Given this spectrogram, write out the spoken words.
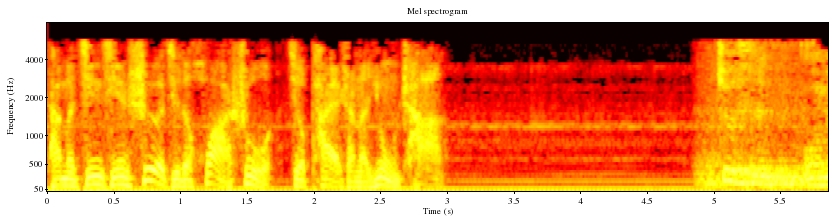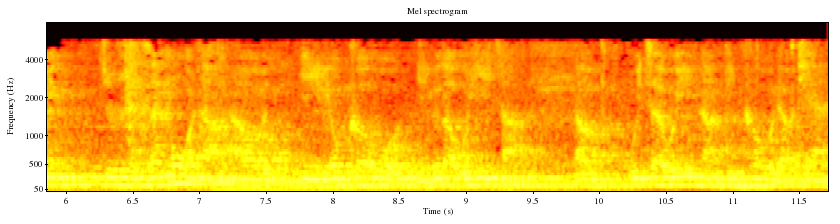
他们精心设计的话术就派上了用场。就是我们就是在陌上，然后引流客户，引流到微信上，然后微在微信上跟客户聊天，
